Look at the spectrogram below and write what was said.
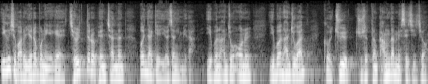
이것이 바로 여러분에게 절대로 변치 않는 언약의 여정입니다. 이번 한 주간 오늘 이번 한 주간 그 주, 주셨던 강단 메시지죠.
